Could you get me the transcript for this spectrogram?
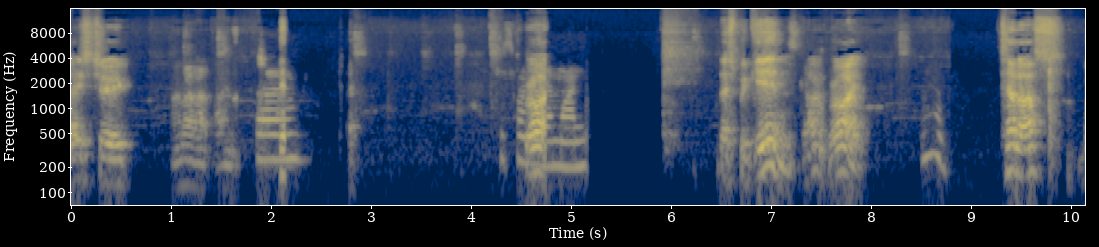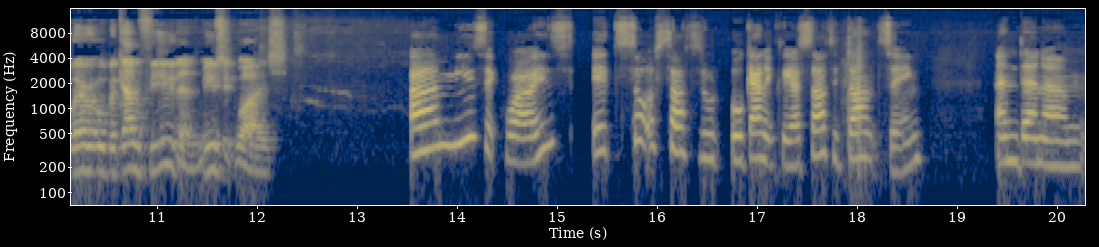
that is true. I know that time. so, just one Right. of them ones. Let's begin. Let's go. Right. Oh. Tell us where it all began for you then, music wise. Um, music wise, it sort of started organically. I started dancing, and then um,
